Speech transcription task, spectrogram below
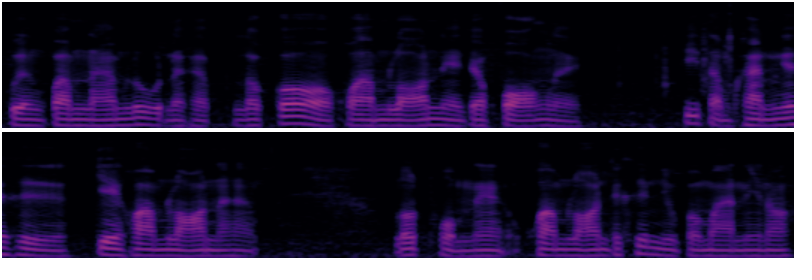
เฟืองปั๊มน้ำรูดนะครับ แล้วก็ความร้อนเนี่ยจะฟ้องเลย ที่สำคัญก็คือเกยร์ความร้อนนะครับ รถผมเนี่ยความร้อนจะขึ้นอยู่ประมาณนี้เนาะ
